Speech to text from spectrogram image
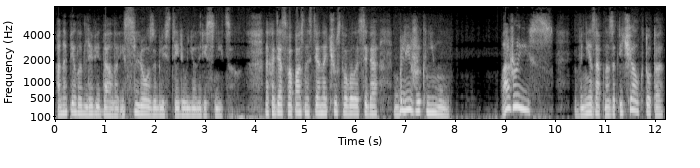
она пела для Видала, и слезы блестели у нее на ресницах. Находясь в опасности, она чувствовала себя ближе к нему. «Ложись!» — внезапно закричал кто-то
